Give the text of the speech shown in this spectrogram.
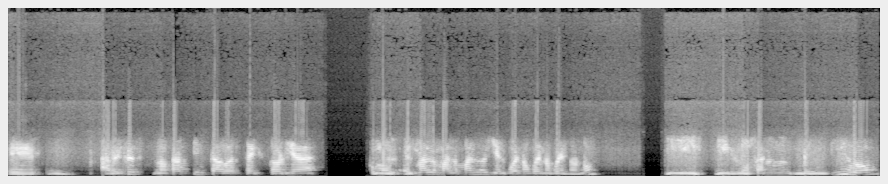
eh, a veces nos han pintado esta historia como el malo, malo, malo y el bueno, bueno, bueno, ¿no? Y, y nos han vendido,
